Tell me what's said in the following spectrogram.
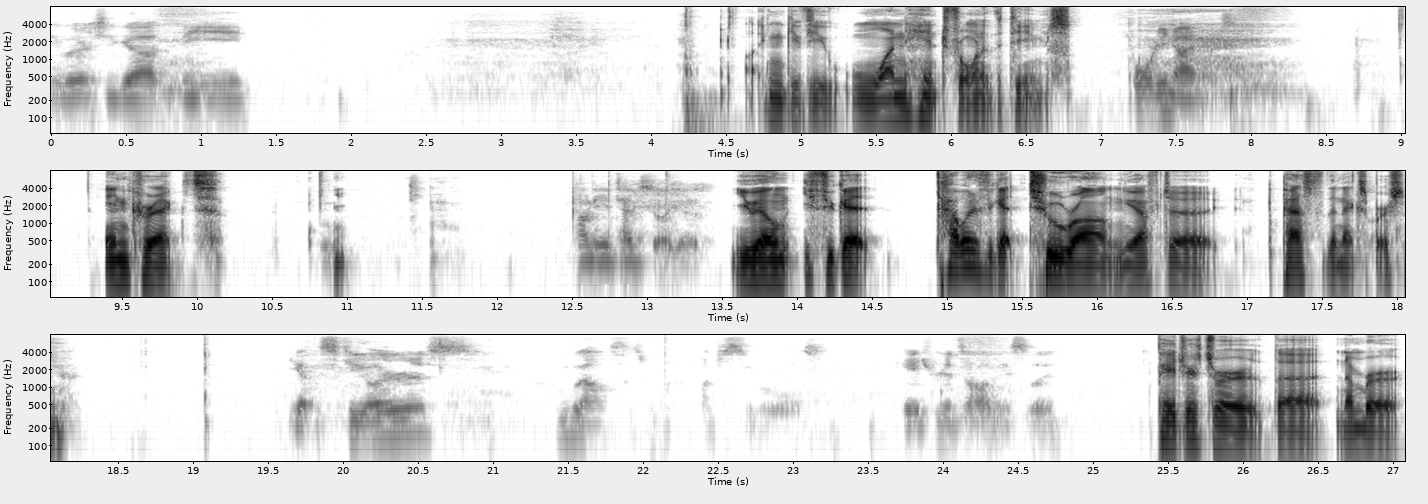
Steelers. You got the. I can give you one hint for one of the teams. 49ers. Incorrect. How many attempts do I get? You will if you get how about if you get two wrong, you have to pass to the next person. You got the Steelers. Who else a bunch of Super Bowls? Patriots, obviously. Patriots were the number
